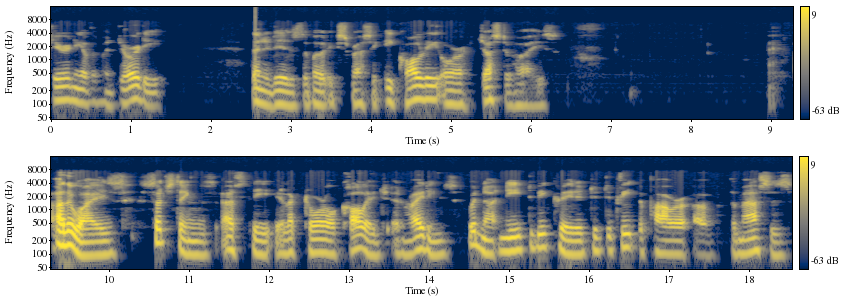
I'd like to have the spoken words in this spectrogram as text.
tyranny of the majority than it is about expressing equality or justifies. Otherwise, such things as the Electoral College and writings would not need to be created to defeat the power of the masses.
